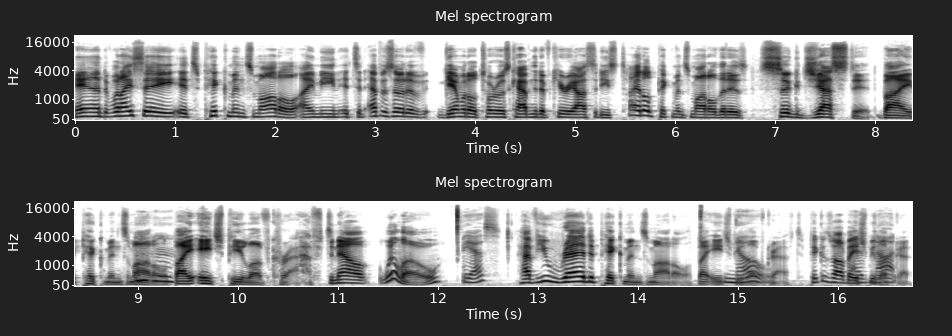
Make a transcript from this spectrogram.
And when I say it's Pickman's Model, I mean it's an episode of Guillermo del Toro's Cabinet of Curiosities titled Pickman's Model that is suggested by Pickman's Model mm-hmm. by H.P. Lovecraft. Now, Willow, Yes. Have you read Pickman's Model by H.P. No. Lovecraft? Pickman's Model by H.P. Lovecraft.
